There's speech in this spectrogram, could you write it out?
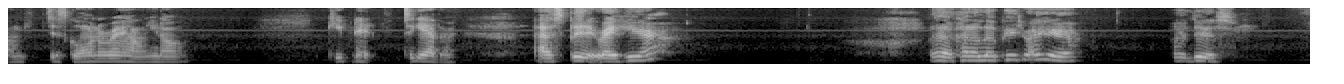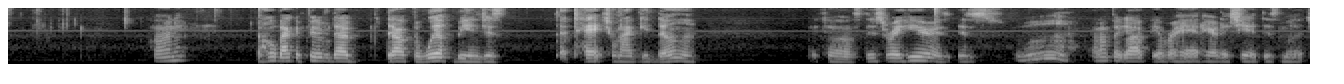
I'm just going around, you know, keeping it together. I split it right here. And I cut a little piece right here. Like this. Honey. I hope I can finish without, without the weft being just attached when I get done. Because this right here is, is I don't think I've ever had hair that shed this much.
